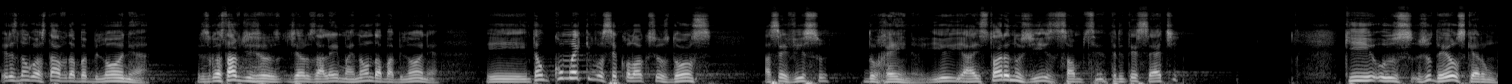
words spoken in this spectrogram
Eles não gostavam da Babilônia. Eles gostavam de Jerusalém, mas não da Babilônia. E então, como é que você coloca os seus dons a serviço do reino? E a história nos diz, Salmo 137, que os judeus, que eram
